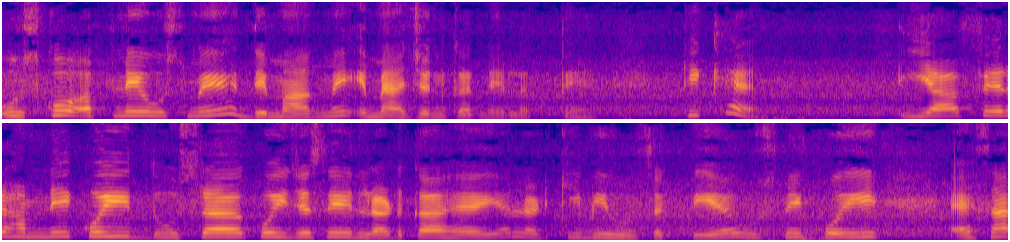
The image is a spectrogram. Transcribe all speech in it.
उसको अपने उसमें, दिमाग में इमेजिन करने लगते हैं। ठीक है? या फिर हमने कोई दूसरा कोई जैसे लड़का है या लड़की भी हो सकती है उसने कोई ऐसा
